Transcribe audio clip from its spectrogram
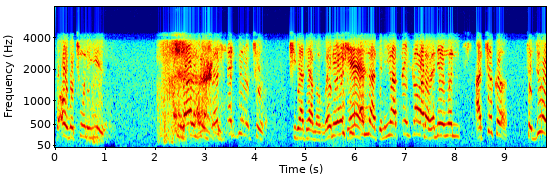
for over 20 years. God is good. That's that good to her. She got to have no radiation Yeah. or nothing. You know, I thank God. And then when I took her to do a,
